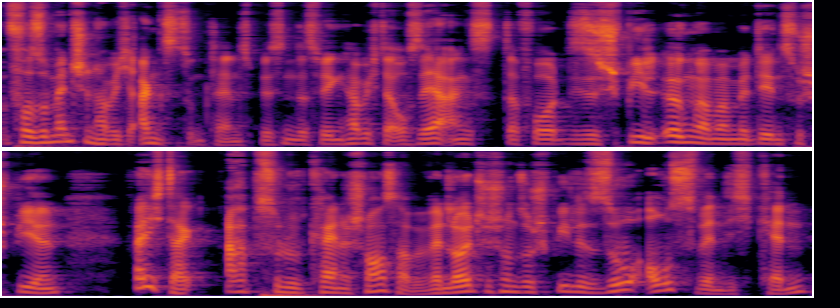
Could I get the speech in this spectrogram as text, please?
Vor so Menschen habe ich Angst, so ein kleines bisschen. Deswegen habe ich da auch sehr Angst davor, dieses Spiel irgendwann mal mit denen zu spielen, weil ich da absolut keine Chance habe. Wenn Leute schon so Spiele so auswendig kennen,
